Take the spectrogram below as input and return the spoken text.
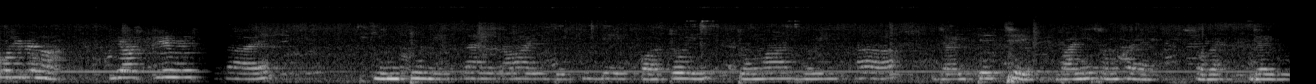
করিবে না। ইয়ার কিন্তু নেশায় নয় দেখিবে কতই তোমার হইয়া যাইতেছে বাণী সংখ্যা এক সবাই জয় গুরু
